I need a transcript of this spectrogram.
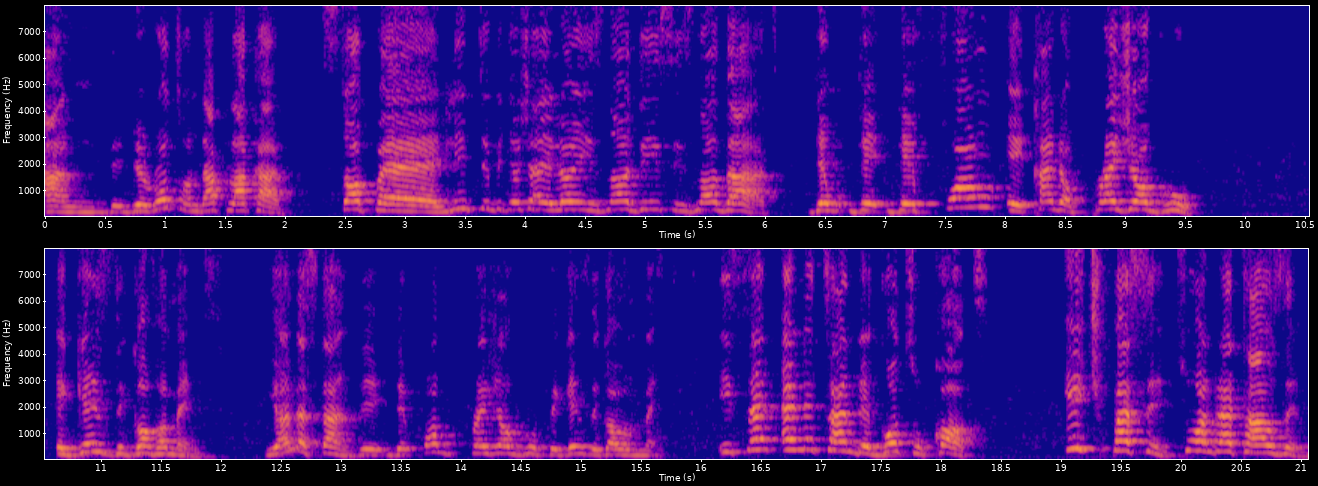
and they, they wrote on that placard, stop, uh, leave TB Joshua alone, is not this, is not that they, they, they form a kind of pressure group against the government. You understand? They, they form pressure group against the government. He said anytime they go to court, each person 200,000.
